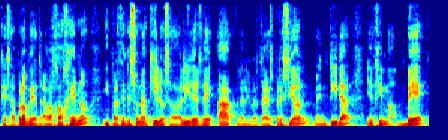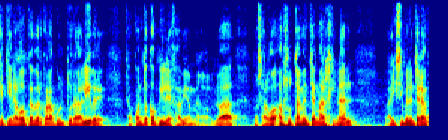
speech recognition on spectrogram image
que se apropia de trabajo ajeno y parece que son aquí los adalides de A, la libertad de expresión, mentira, y encima B, que tiene algo que ver con la cultura libre. O sea, ¿cuánto copyleft había en? Pues algo absolutamente marginal. Ahí simplemente eran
